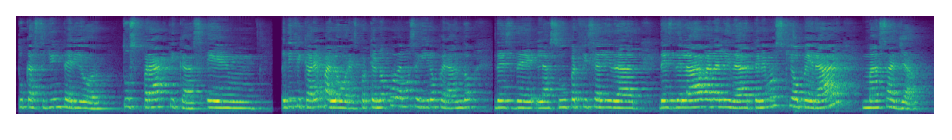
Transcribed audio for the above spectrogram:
tu castillo interior, tus prácticas. Eh, edificar en valores, porque no podemos seguir operando desde la superficialidad, desde la banalidad, tenemos que operar más allá.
